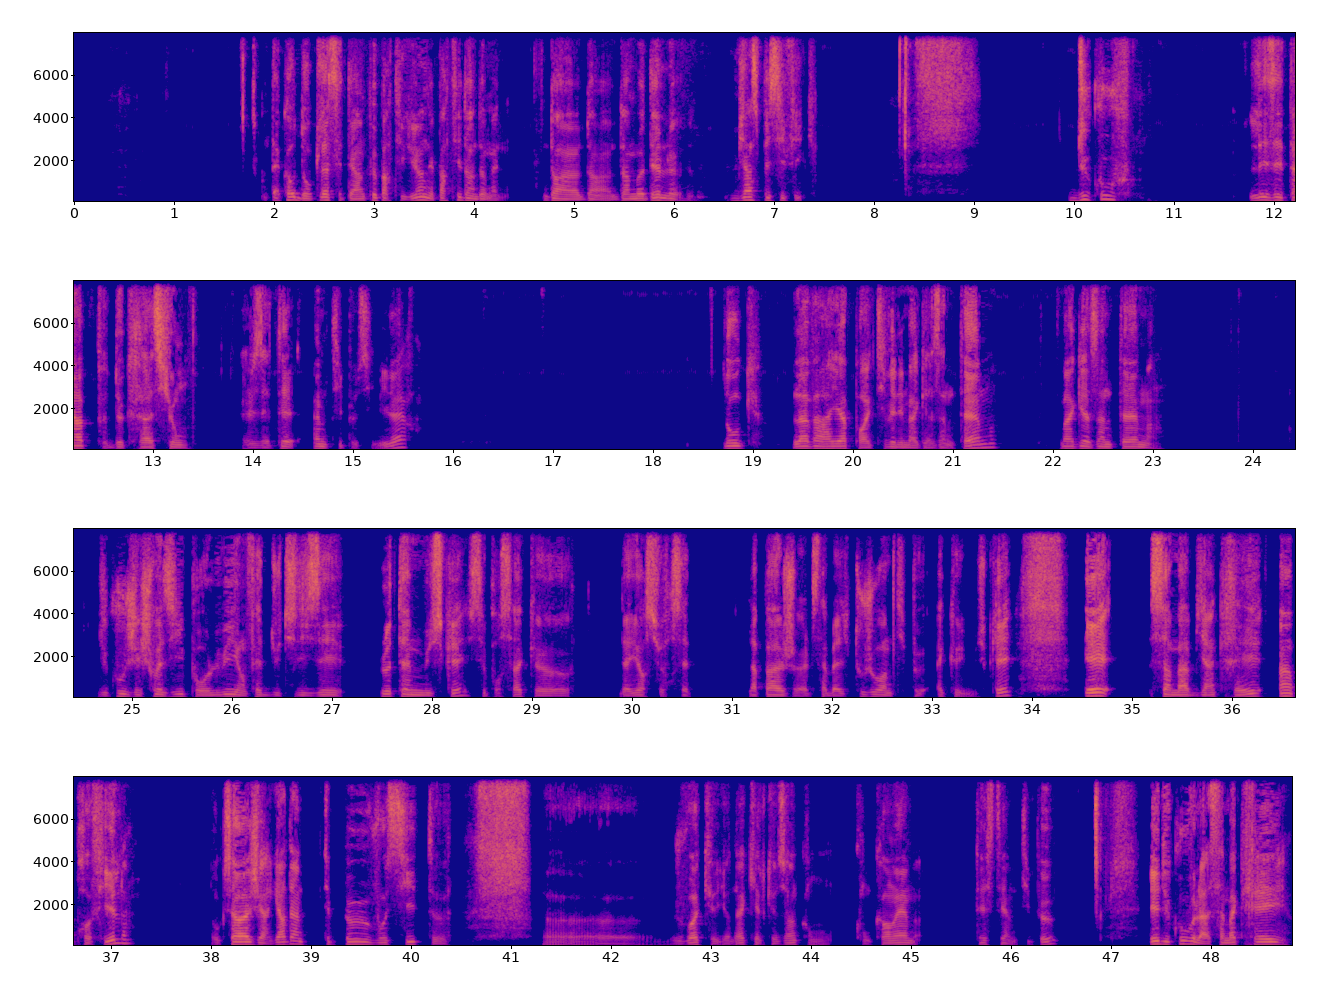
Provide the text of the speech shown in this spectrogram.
D'accord, donc là, c'était un peu particulier. On est parti d'un domaine, d'un modèle bien spécifique. Du coup, les étapes de création, elles étaient un petit peu similaires. Donc, la variable pour activer les magasins de thèmes, magasin de thème. Du coup, j'ai choisi pour lui en fait d'utiliser le thème musclé. C'est pour ça que d'ailleurs sur cette la page, elle s'appelle toujours un petit peu accueil musclé. Et ça m'a bien créé un profil. Donc ça, j'ai regardé un petit peu vos sites. je vois qu'il y en a quelques-uns qui ont, quand même testé un petit peu. Et du coup, voilà, ça m'a créé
